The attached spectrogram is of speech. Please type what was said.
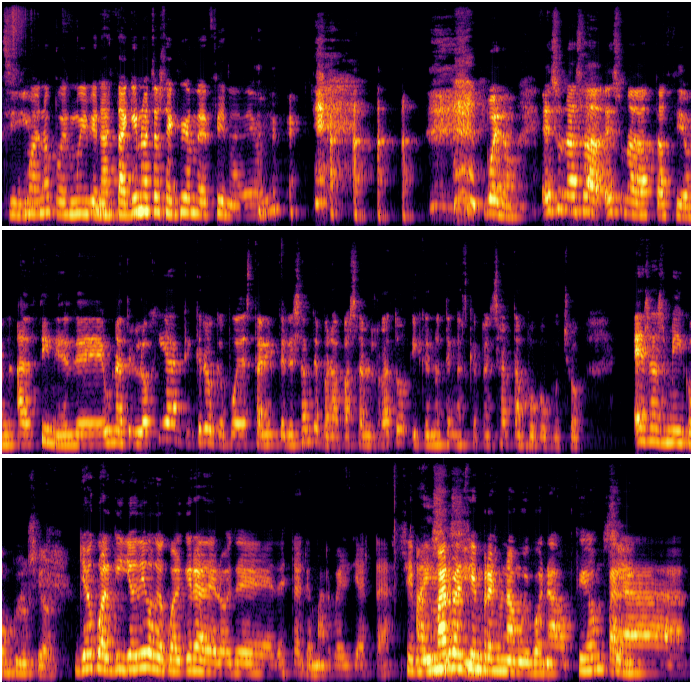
Sí. Bueno, pues muy bien. Hasta aquí nuestra sección de cine de hoy. Bueno, es una, es una adaptación al cine de una trilogía que creo que puede estar interesante para pasar el rato y que no tengas que pensar tampoco mucho. Esa es mi conclusión. Yo, cualqui- yo digo que cualquiera de los de, de estas de Marvel, ya está. Ay, Marvel sí. siempre es una muy buena opción para,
